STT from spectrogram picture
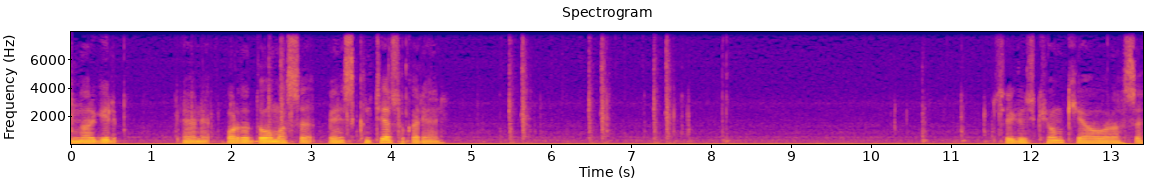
Bunlar gelip yani orada doğması beni sıkıntıya sokar yani. Güzel gözüküyor mu ki ya orası?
